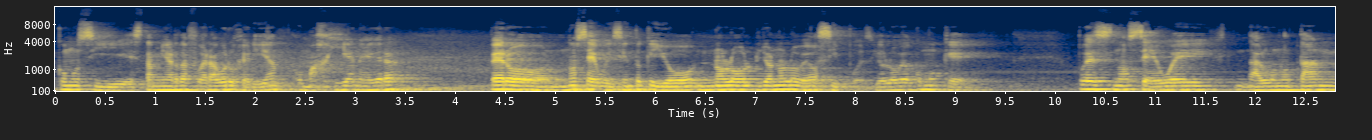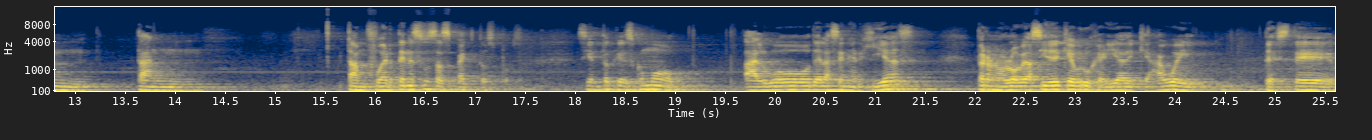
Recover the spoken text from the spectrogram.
como si esta mierda fuera brujería o magia negra. Pero no sé, güey, siento que yo no lo, yo no lo veo así, pues. Yo lo veo como que, pues, no sé, güey, algo no tan, tan, tan fuerte en esos aspectos, pues. Siento que es como algo de las energías, pero no lo veo así de que brujería, de que, ah, güey, este,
